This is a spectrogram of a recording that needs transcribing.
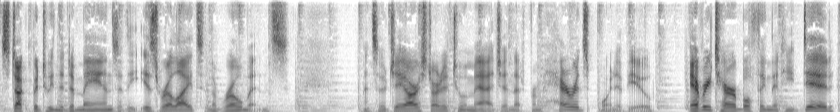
stuck between the demands of the Israelites and the Romans. And so JR started to imagine that from Herod's point of view, every terrible thing that he did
